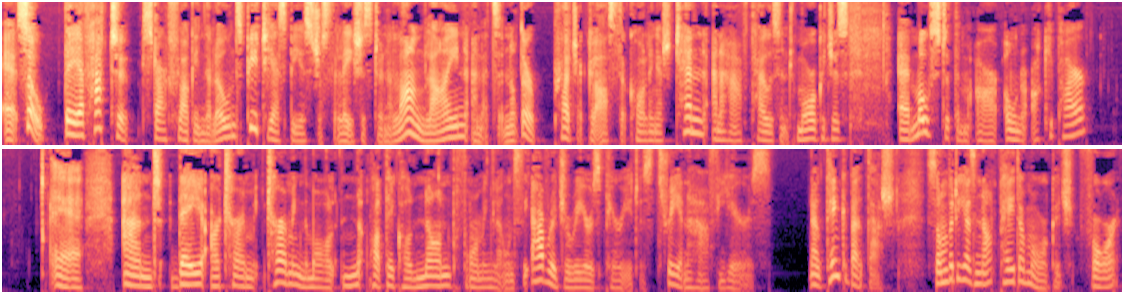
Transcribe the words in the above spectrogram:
Uh, so they have had to start flogging the loans. PTSB is just the latest in a long line and it's another project loss. They're calling it 10,500 mortgages. Uh, most of them are owner occupier. Uh, and they are term, terming them all n- what they call non-performing loans. The average arrears period is three and a half years. Now think about that. Somebody has not paid their mortgage for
